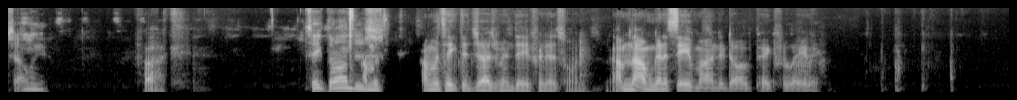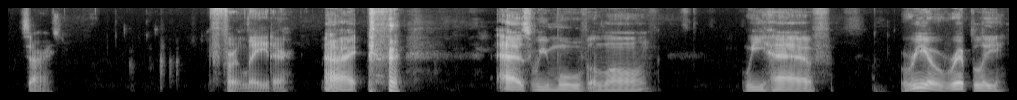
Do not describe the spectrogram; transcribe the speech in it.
Telling you, Fuck. take the unders. I'm gonna I'm gonna take the judgment day for this one. I'm not I'm gonna save my underdog pick for later. Sorry. for later. All right. As we move along, we have Rhea Ripley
